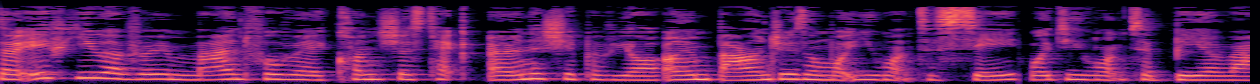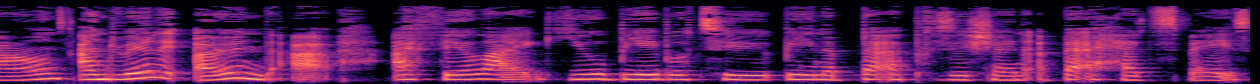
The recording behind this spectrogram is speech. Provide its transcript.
So if you are very mindful, very conscious, take ownership of your own boundaries and what you want to see, what do you want to be around, and really own that, I feel like you'll be able to be in a better position, a better headspace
